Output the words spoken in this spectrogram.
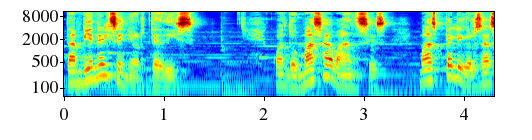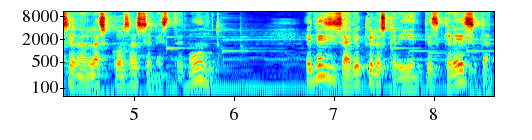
También el Señor te dice, cuando más avances, más peligrosas serán las cosas en este mundo. Es necesario que los creyentes crezcan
